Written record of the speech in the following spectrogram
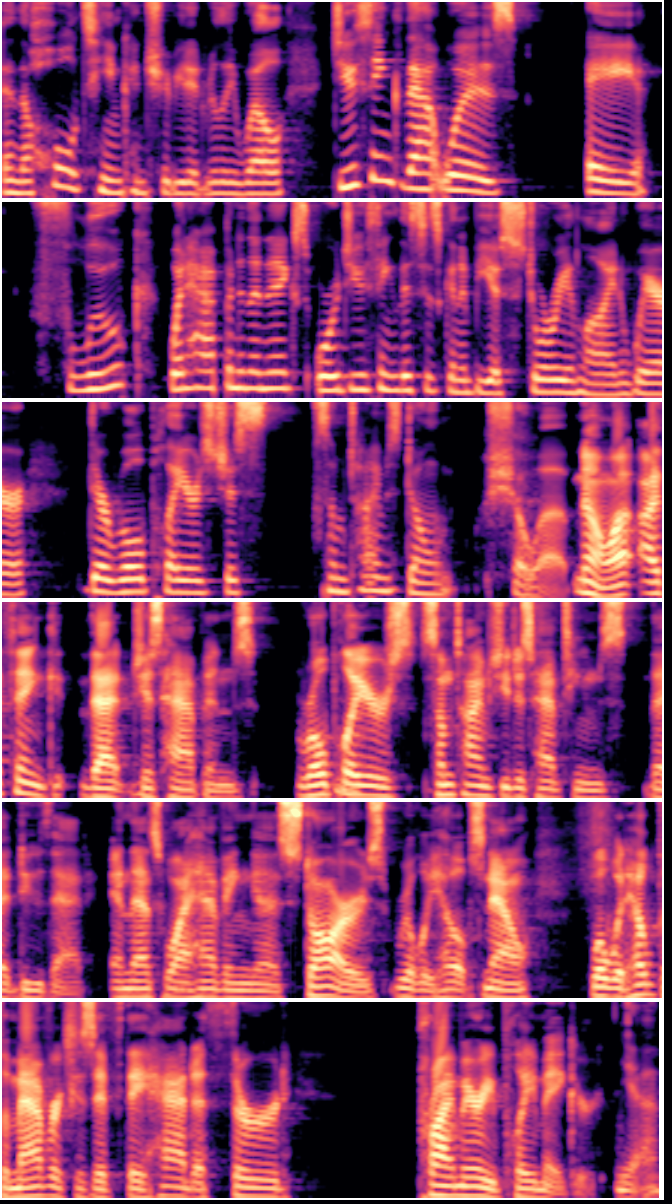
and the whole team contributed really well. Do you think that was a fluke what happened to the Knicks, or do you think this is going to be a storyline where their role players just sometimes don't show up? No, I, I think that just happens. Role players, sometimes you just have teams that do that. And that's why having uh, stars really helps. Now, what would help the Mavericks is if they had a third primary playmaker. Yeah.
